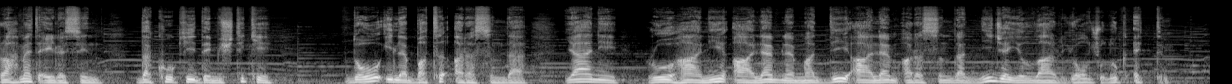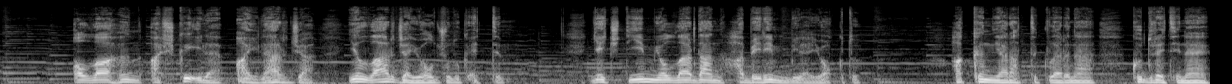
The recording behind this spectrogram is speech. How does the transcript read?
rahmet eylesin, Dakuki demişti ki, doğu ile batı arasında yani ruhani alemle maddi alem arasında nice yıllar yolculuk ettim. Allah'ın aşkı ile aylarca, yıllarca yolculuk ettim. Geçtiğim yollardan haberim bile yoktu. Hakkın yarattıklarına, kudretine,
